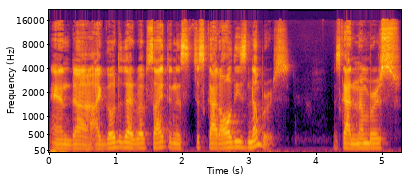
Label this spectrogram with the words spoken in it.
And uh, I go to that website, and it's just got all these numbers. It's got numbers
